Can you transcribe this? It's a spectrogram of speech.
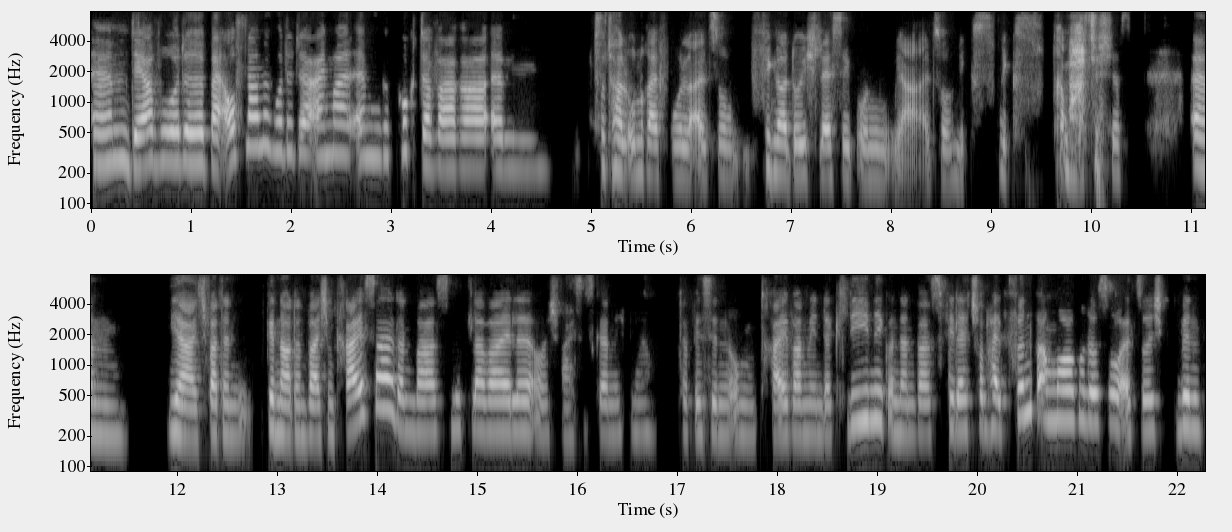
Ähm, der wurde, bei Aufnahme wurde der einmal ähm, geguckt, da war er ähm, total unreif wohl, also Finger durchlässig und ja, also nichts nix Dramatisches. Ähm, ja, ich war dann, genau, dann war ich im Kreißsaal, dann war es mittlerweile, oh, ich weiß es gar nicht mehr, da bisschen um drei waren wir in der Klinik und dann war es vielleicht schon halb fünf am Morgen oder so. Also ich bin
